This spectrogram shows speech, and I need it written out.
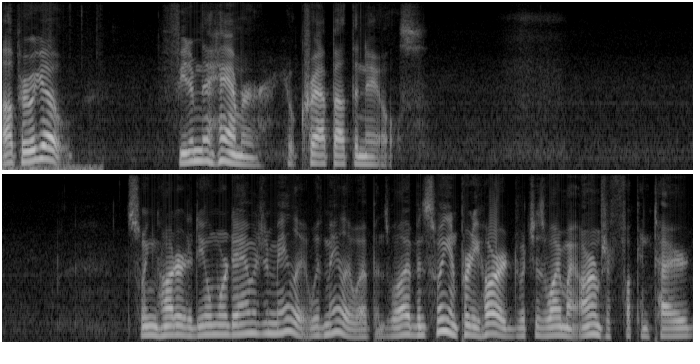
Up, here we go. Feed him the hammer. He'll crap out the nails. Swing harder to deal more damage in melee with melee weapons. Well, I've been swinging pretty hard, which is why my arms are fucking tired.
